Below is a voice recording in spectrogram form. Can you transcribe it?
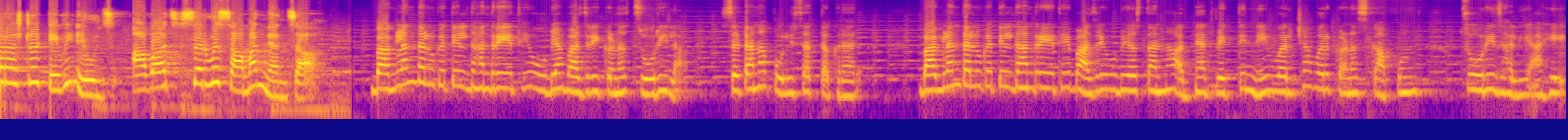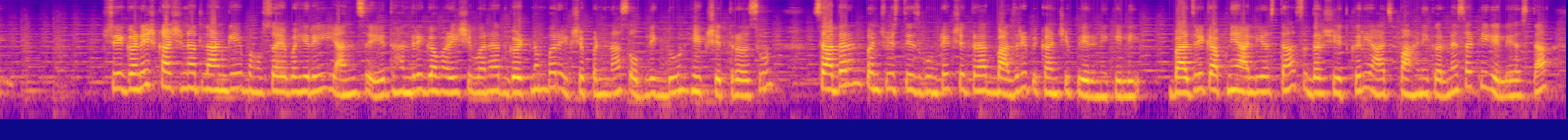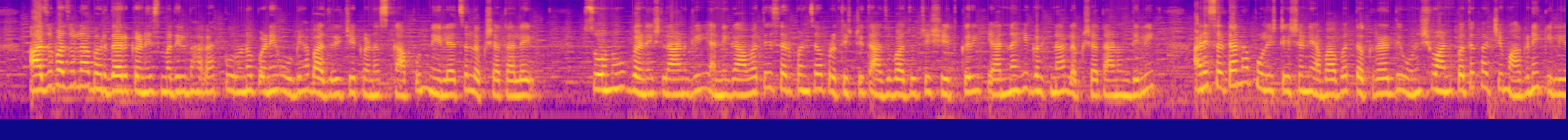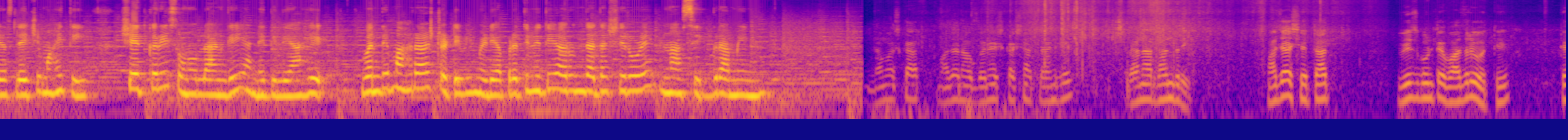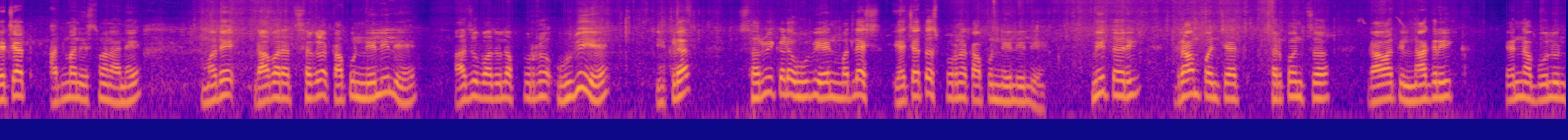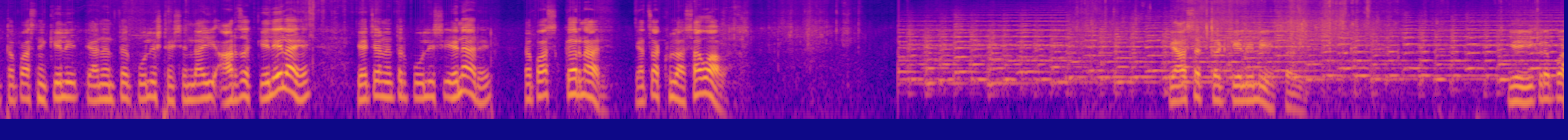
Maharashtra TV news आवाज सर्वसामान्यांचा. बागलान तालुक्यातील धांद्रे येथे उभ्या बाजरी कणस चोरीला सटाणा पोलिसात तक्रार. बागलान तालुक्यातील धांद्रे येथे बाजरी उभी असताना अज्ञात व्यक्तींनी वरच्या वर कणस कापून चोरी झाली आहे. श्री गणेश काशीनाथ लांडगे भाऊसाहेब अहिरे यांचे धांद्रे गव्हाळी शिवारात गट नंबर एकशे पन्नास ओब्लिक दोन हे क्षेत्र असून साधारण पंचवीस तीस गुंठे क्षेत्रात बाजरी पिकांची पेरणी केली. बाजरी कापणी आली असता सदर शेतकरी आज पाहणी करण्यासाठी गेले असता आजूबाजूला भरदार कणीसमधील भागात पूर्णपणे उभ्या बाजरीचे कणस कापून नेल्याचं लक्षात आले. सोनू गणेश लांडगे यांनी गावातील सरपंच प्रतिष्ठित आजूबाजूचे शेतकरी यांना ही घटना लक्षात आणून दिली आणि सटाणा पोलीस स्टेशन याबाबत तक्रार देऊन श्वान पथकाची मागणी केली असल्याची माहिती शेतकरी सोनू लांडगे यांनी दिली आहे. Vande Maharashtra T V media प्रतिनिधी अरुणदादा शिरोळे नाशिक ग्रामीण. नमस्कार माझं नाव गणेश काशीनाथ लांडगे राहणार धांद्री. माझ्या शेतात वीस गुंठे बाजरी होती. त्याच्यात आदमान इस्मानाने मध्ये गाभाऱ्यात सगळं कापून नेलेली आहे. आजूबाजूला पूर्ण उभी आहे. इकडं सर्वीकडे उभी आहे आणि मधल्या याच्यातच पूर्ण कापून नेलेली आहे. मी तरी ग्रामपंचायत सरपंच गावातील नागरिक यांना बोलून तपासणी केली. त्यानंतर पोलीस स्टेशनलाही अर्ज केलेला आहे. त्याच्यानंतर पोलीस येणार आहे तपास करणार आहे. याचा खुलासा व्हावा. हे असं कट केलेली आहे सर हे इकडं पा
